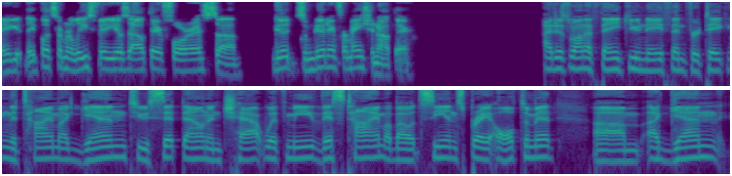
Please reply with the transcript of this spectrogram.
They they put some release videos out there for us. Uh, good some good information out there. I just want to thank you, Nathan, for taking the time again to sit down and chat with me, this time about See and Spray Ultimate. Um, again,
